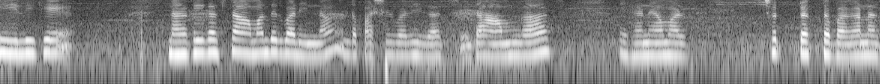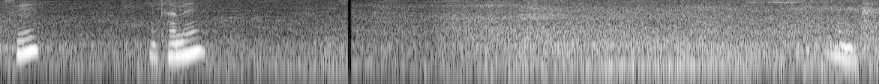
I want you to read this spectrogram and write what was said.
তো এদিকে নারকেল গাছটা আমাদের বাড়ির না, এটা পাশের বাড়ির গাছ। এটা আম গাছ। এখানে আমার ছোট্ট একটা বাগান আছে এখানে। হুম।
